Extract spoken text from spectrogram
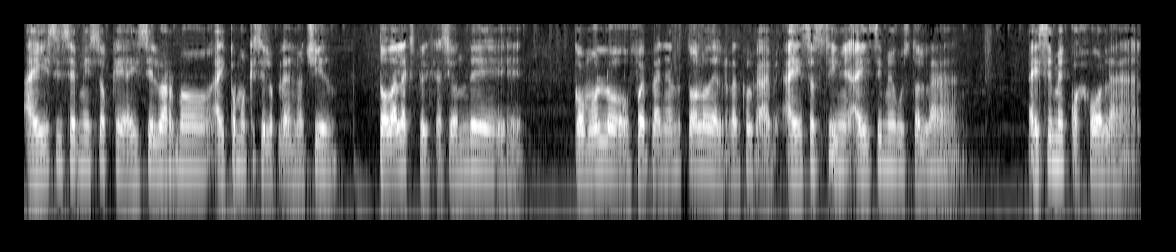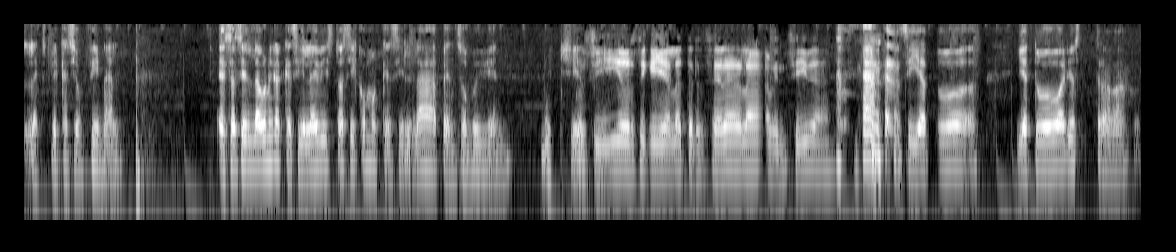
ahí sí se me hizo que ahí sí lo armó, ahí como que sí lo planeó chido. Toda la explicación de cómo lo fue planeando todo lo del Red Hulk, ahí, eso sí, ahí sí me gustó la, ahí sí me cuajó la, la explicación final. Esa sí es la única que sí la he visto así como que sí la pensó muy bien. Muy chido. Pues sí, ahora sí que ya la tercera era la vencida. sí, ya tuvo, ya tuvo varios trabajos.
